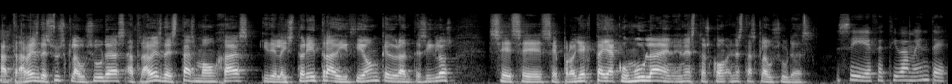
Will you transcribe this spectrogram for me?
a través de sus clausuras, a través de estas monjas y de la historia y tradición que durante siglos se, se, proyecta y acumula en, estos, en estas clausuras. Sí, efectivamente.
